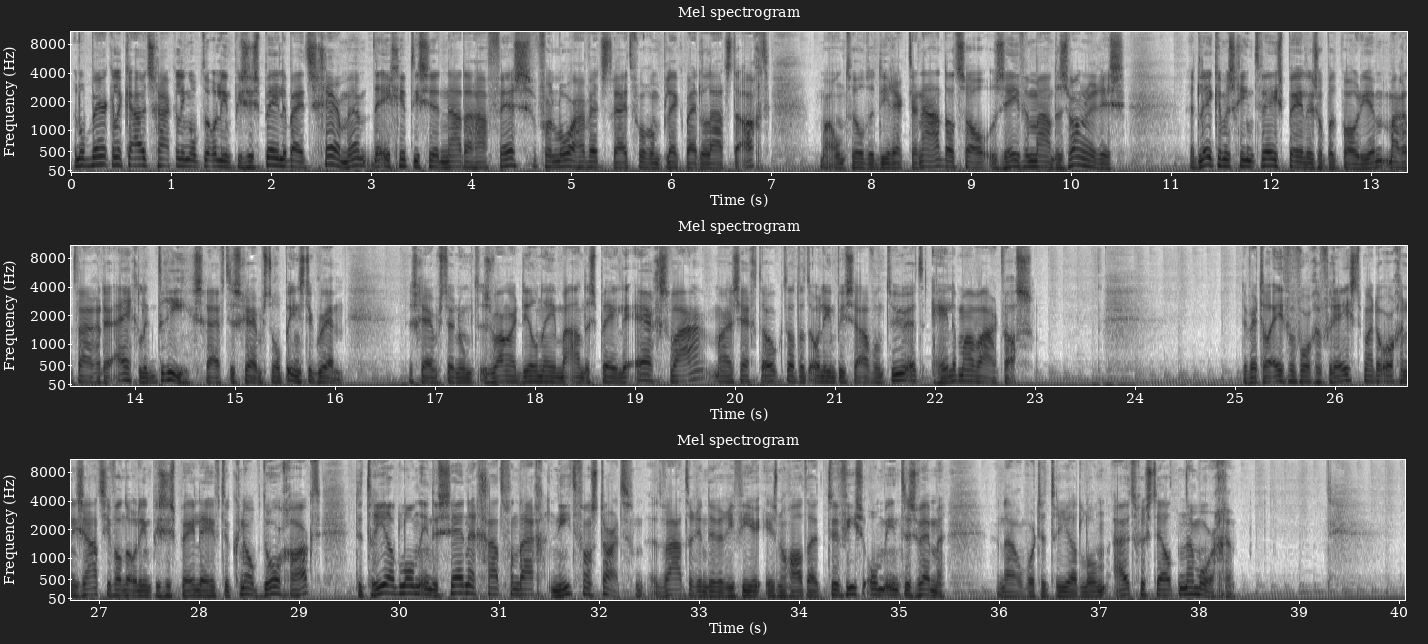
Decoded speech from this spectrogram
Een opmerkelijke uitschakeling op de Olympische Spelen bij het schermen. De Egyptische Nada Hafez verloor haar wedstrijd voor een plek bij de laatste acht... maar onthulde direct daarna dat ze al zeven maanden zwanger is. Het leken misschien twee spelers op het podium, maar het waren er eigenlijk drie... schrijft de schermster op Instagram. De schermster noemt zwanger deelnemen aan de Spelen erg zwaar... maar zegt ook dat het Olympische avontuur het helemaal waard was. Er werd al even voor gevreesd, maar de organisatie van de Olympische Spelen heeft de knoop doorgehakt. De triathlon in de Seine gaat vandaag niet van start. Het water in de rivier is nog altijd te vies om in te zwemmen. En daarom wordt de triathlon uitgesteld naar morgen.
